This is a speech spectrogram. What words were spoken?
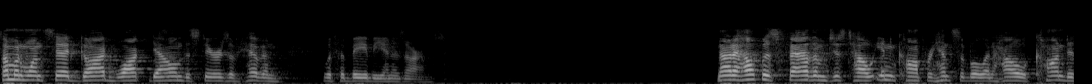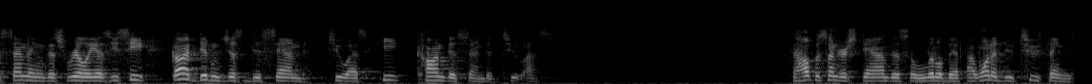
Someone once said God walked down the stairs of heaven with a baby in his arms. Now, to help us fathom just how incomprehensible and how condescending this really is, you see, God didn't just descend to us, He condescended to us. To help us understand this a little bit, I want to do two things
